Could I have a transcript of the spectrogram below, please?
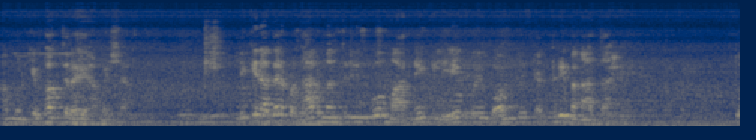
हम उनके भक्त रहे हमेशा। लेकिन अगर प्रधानमंत्री को मारने के लिए कोई बॉम्ब की फैक्ट्री बनाता है तो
